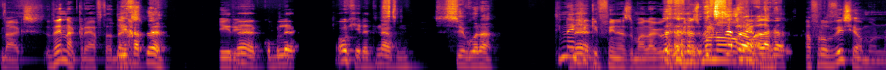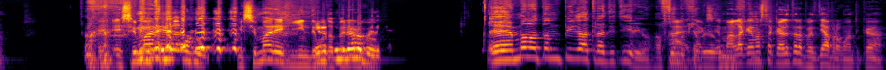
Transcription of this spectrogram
Εντάξει, δεν είναι ακραία αυτά. Εντάξει, Είχατε, κύριε. Ναι, κομπλέ. Όχι, ρε, τι να έχουμε. σίγουρα. Τι να έχει Ναι. ο Κιφίνας, δε μαλάκα. Ο Κιφίνας Δεν μόνο ξέρω, μαλάκα. αφροδίσια μόνο. Ε, εσύ, Μάρια, εσύ, Μάρια, έχει γίνει τίποτα Είναι πολύ ωραίο περίεργο; παιδί. Ε, μόνο όταν πήγα κρατητήριο. Αυτό Α, είναι το πιο εντάξει, ε, περίεργο. Μαλάκα, είμαστε τα καλύτερα παιδιά, πραγματικά.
